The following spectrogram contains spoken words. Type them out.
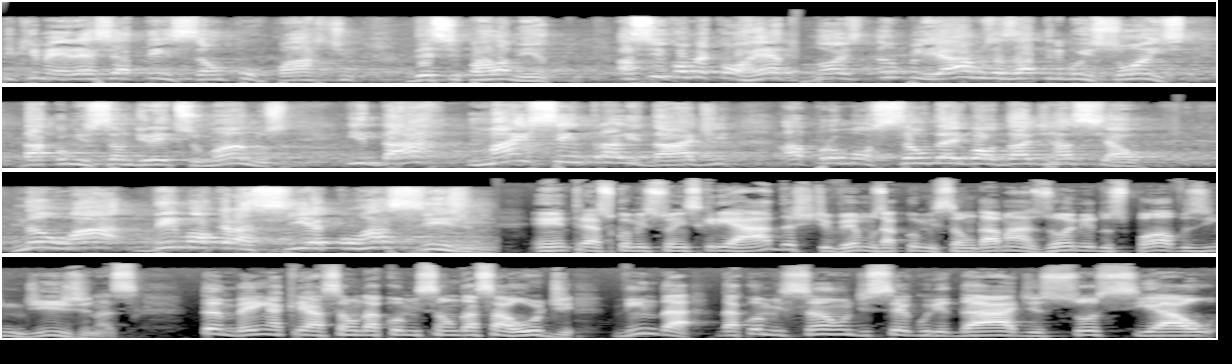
e que merece atenção por parte desse parlamento. Assim como é correto nós ampliarmos as atribuições da Comissão de Direitos Humanos e dar mais centralidade à promoção da igualdade racial. Não há democracia com racismo. Entre as comissões criadas, tivemos a Comissão da Amazônia e dos Povos Indígenas, também a criação da Comissão da Saúde, vinda da Comissão de Seguridade Social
